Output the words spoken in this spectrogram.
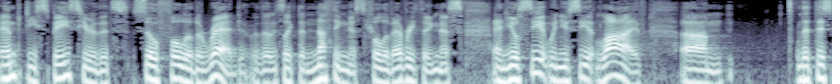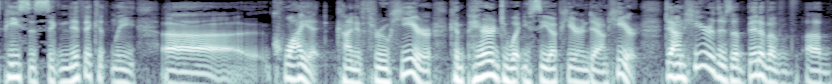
empty space here that's so full of the red it's like the nothingness full of everythingness. And you'll see it when you see it live um, that this piece is significantly uh, quiet kind of through here compared to what you see up here and down here. Down here there's a bit of a, a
